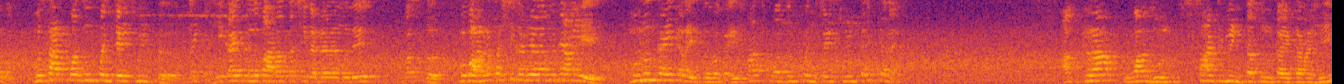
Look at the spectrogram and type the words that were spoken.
मग सात वाजून पंचेचाळीस मिनिटं नाही का? हे काय झालं बारा ताशी घड्याळामध्ये? असतं मग बारा ताशी घड्याळामध्ये आहे. म्हणून काय करायचं बघा हे सात वाजून पंचेचाळीस मिनिटं आहेत का नाही? अकरा वाजून साठ मिनिटातून काय करा ही?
